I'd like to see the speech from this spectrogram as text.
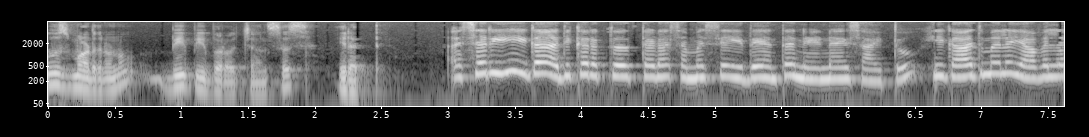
ಯೂಸ್ ಮಾಡಿದ್ರೂ ಬಿ ಪಿ ಬರೋ ಚಾನ್ಸಸ್ ಇರುತ್ತೆ. ಸರಿ ಈಗ ಅಧಿಕ ರಕ್ತದೊತ್ತಡ ಸಮಸ್ಯೆ ಇದೆ ಅಂತ ನಿರ್ಣಯಿಸಾಯಿತು. ಹೀಗಾದ ಮೇಲೆ ಯಾವೆಲ್ಲ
